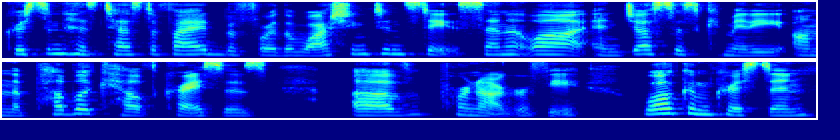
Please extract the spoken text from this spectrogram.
Kristen has testified before the Washington State Senate Law and Justice Committee on the public health crisis of pornography. Welcome, Kristen.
